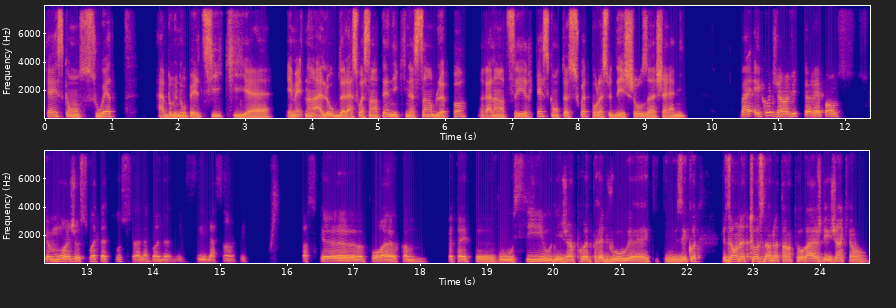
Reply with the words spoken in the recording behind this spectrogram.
qu'est-ce qu'on souhaite à Bruno Pelletier qui euh, est maintenant à l'aube de la soixantaine et qui ne semble pas ralentir? Qu'est-ce qu'on te souhaite pour la suite des choses, cher ami? Ben, écoute, j'ai envie de te répondre que moi, je souhaite à tous à la bonne année, c'est la santé. Parce que pour, euh, comme peut-être euh, vous aussi ou des gens près de vous euh, qui, nous écoutent, je veux dire, on a tous dans notre entourage des gens qui ont,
